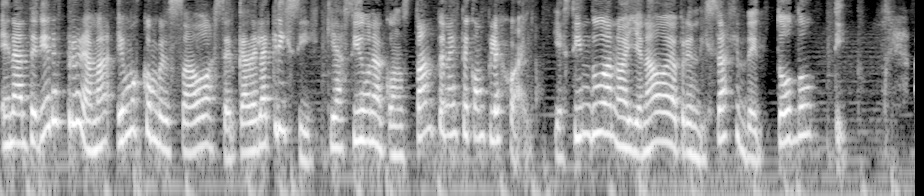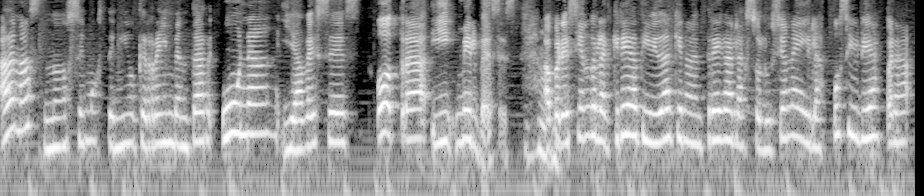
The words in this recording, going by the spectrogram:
En anteriores programas hemos conversado acerca de la crisis, que ha sido una constante en este complejo año, y sin duda nos ha llenado de aprendizaje de todo tipo. Además, nos hemos tenido que reinventar una y a veces otra y mil veces, apareciendo la creatividad que nos entrega las soluciones y las posibilidades para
